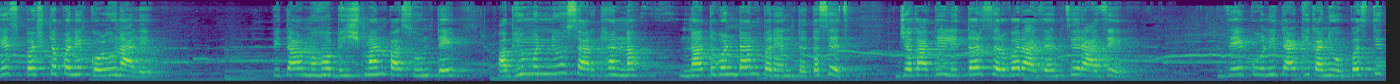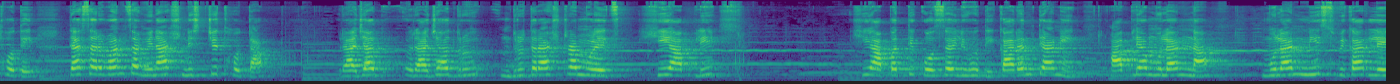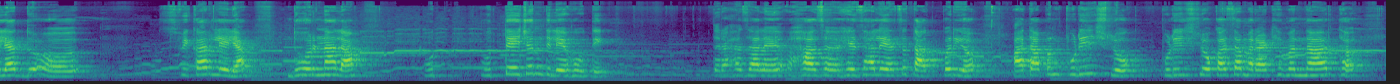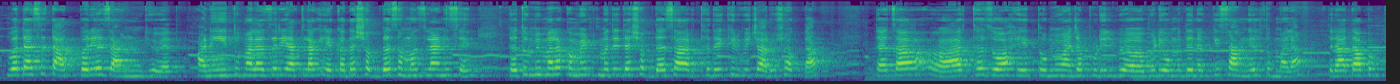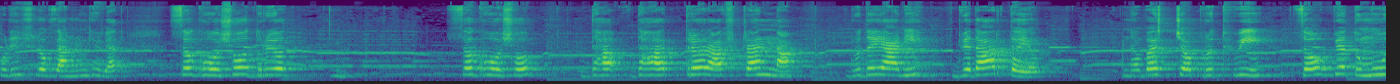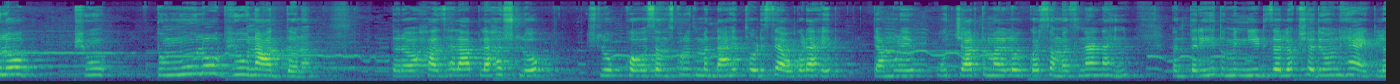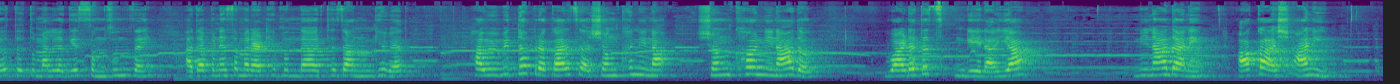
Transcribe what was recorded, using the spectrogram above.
हे स्पष्टपणे कळून आले. पितामह भीष्मांपासून ते अभिमन्यूसारख्या ना नातवंडांपर्यंत तसेच जगातील इतर सर्व राजांचे राजे जे कोणी त्या ठिकाणी उपस्थित होते त्या सर्वांचा विनाश निश्चित होता. राजा राजा द्रु धृतराष्ट्रामुळेच ही आपली ही आपत्ती कोसळली होती कारण त्याने आपल्या मुलांना मुलांनी स्वीकारलेल्या स्वीकारलेल्या धोरणाला उत उत्तेजन दिले होते. तर हा झालं हा झ हे झालं याचं तात्पर्य आता आपण पुढील श्लोक पुढील श्लोकाचा मराठीमधनं अर्थ व त्याचं तात्पर्य जाणून घेऊयात. आणि तुम्हाला जर यातला एखादा शब्द समजला नसेल तर तुम्ही मला कमेंटमध्ये त्या शब्दाचा अर्थ देखील विचारू शकता. त्याचा अर्थ जो आहे तो मी माझ्या पुढील व्हिडिओमध्ये नक्की सांगेल तुम्हाला. तर आता आपण पुढील श्लोक जाणून घेऊयात. स घोषो दुर्यो स घोषो धा धात्र राष्ट्रांना हृदयानी व्यदार्थय. नभश्च पृथ्वी चौव्य तुमूलो भ्यू तुमुलोभ्युनादन तर हा झाला आपला हा श्लोक. श्लोक संस्कृतमधनं आहेत थोडेसे अवघड आहेत. त्यामुळे उच्चार तुम्हाला लवकर समजणार नाही. पण तरीही तुम्ही नीट जर लक्ष देऊन हे ऐकलं तर तुम्हाला लगेच समजून जाईल. आता आपण याचा मराठीमधला अर्थ जाणून घेऊयात. हा विविध प्रकारचा शंखनिना शंखनिनाद वाढतच गेला. या निनादाने आकाश आणि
